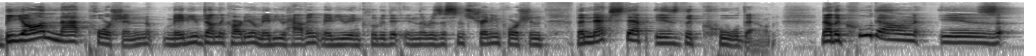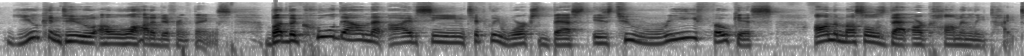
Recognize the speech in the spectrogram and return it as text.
Beyond that portion, maybe you've done the cardio, maybe you haven't, maybe you included it in the resistance training portion. The next step is the cool down. Now, the cool down is you can do a lot of different things, but the cool down that I've seen typically works best is to refocus on the muscles that are commonly tight.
